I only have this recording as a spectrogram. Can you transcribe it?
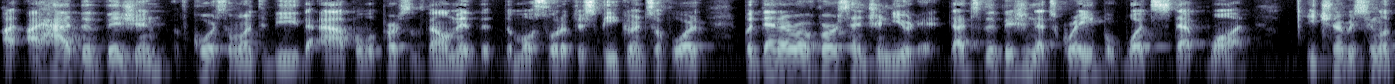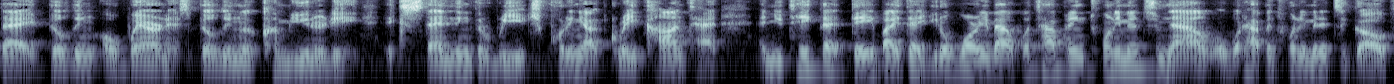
I, I, had the vision. Of course, I wanted to be the Apple of personal development, the, the most sought after speaker, and so forth. But then I reverse engineered it. That's the vision. That's great. But what's step one? Each and every single day, building awareness, building a community, extending the reach, putting out great content. And you take that day by day. You don't worry about what's happening 20 minutes from now or what happened 20 minutes ago.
